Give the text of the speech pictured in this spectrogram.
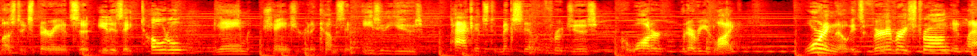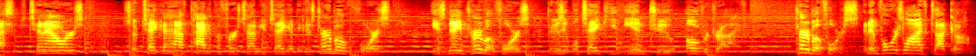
Must experience it. It is a total game changer, and it comes in easy to use packets to mix in with fruit juice or water, whatever you like. Warning though, it's very, very strong. It lasts up to 10 hours, so take a half packet the first time you take it because Turbo Force is named Turbo Force because it will take you into overdrive. Turbo Force at InfoWarsLife.com.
